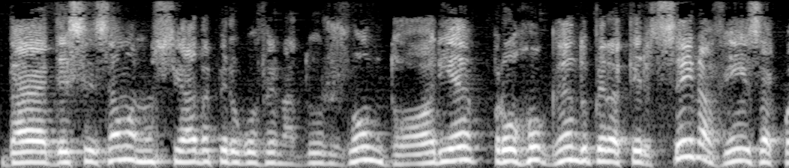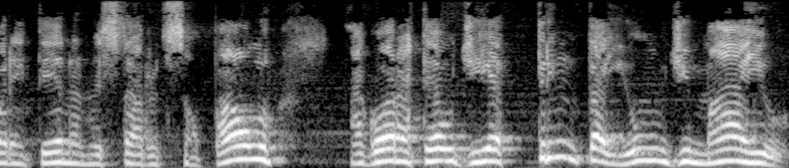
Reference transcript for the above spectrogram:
da decisão anunciada pelo governador João Dória, prorrogando pela terceira vez a quarentena no estado de São Paulo, agora até o dia 31 de maio.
